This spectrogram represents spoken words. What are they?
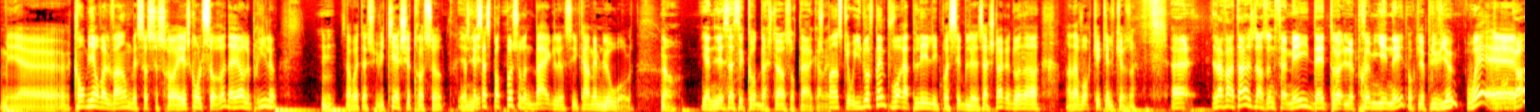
Mais euh, combien on va le vendre, ben ça, ce sera. Est-ce qu'on le saura d'ailleurs, le prix, là? Hmm. Ça va être à suivre. Qui achètera ça? Parce que ça se porte pas sur une bague, c'est quand même lourd. Non. Il y a une liste assez courte d'acheteurs sur Terre quand même. Je pense que oui. Ils doivent même pouvoir appeler les possibles acheteurs. Ils doivent en, avoir que quelques-uns. Euh, l'avantage dans une famille d'être le premier né, donc le plus vieux. Ouais. C'est mon euh, cas.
